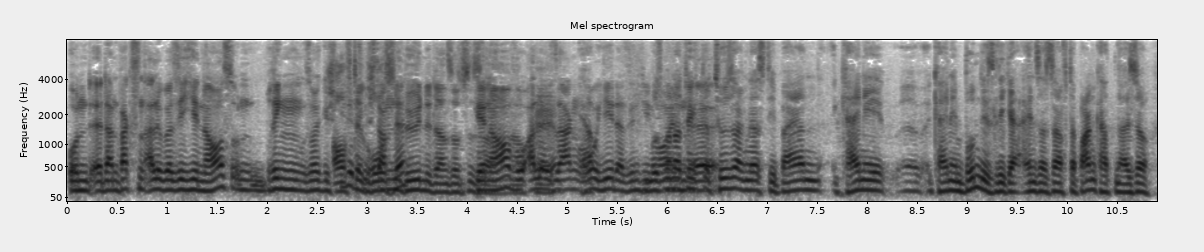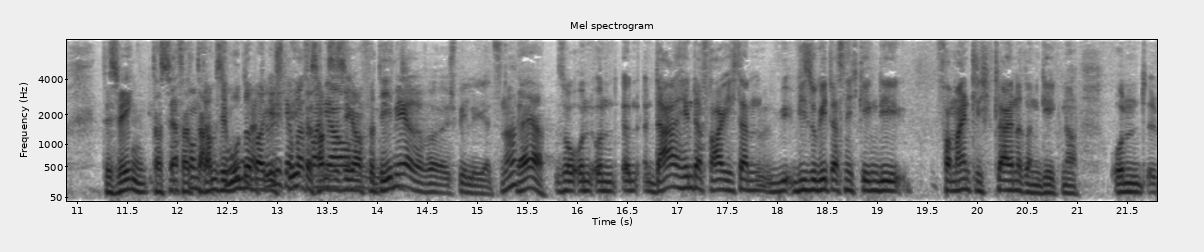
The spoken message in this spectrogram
und äh, dann wachsen alle über sich hinaus und bringen solche Spiele Auf der zustande. großen Bühne dann sozusagen. Genau, wo okay. alle sagen, oh je, da sind die Muss neuen, man natürlich äh, dazu sagen, dass die Bayern keine, äh, keinen Bundesliga-Einsatz auf der Bank hatten. Also deswegen, das, das da, da haben sie wunderbar gespielt, das haben sie sich auch verdient. mehrere Spiele jetzt, ne? Ja, ja. So, und, und, und dahinter frage ich dann, wieso geht das nicht gegen die vermeintlich kleineren Gegner? Und äh,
